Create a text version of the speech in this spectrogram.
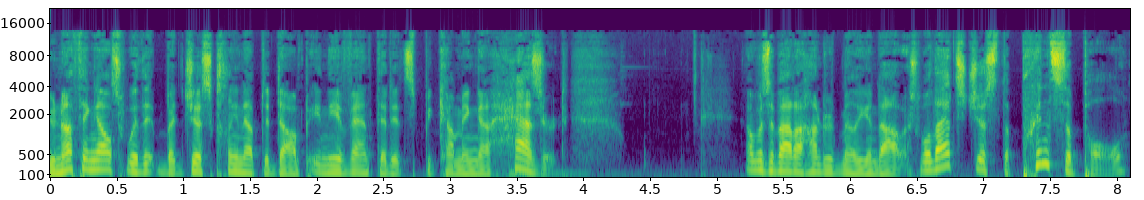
do nothing else with it but just clean up the dump in the event that it's becoming a hazard. That was about $100 million. Well, that's just the principle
